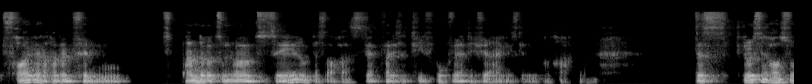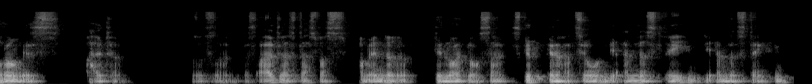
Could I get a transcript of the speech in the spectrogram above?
Freude daran empfinden, andere zu hören und zu sehen und das auch als sehr qualitativ hochwertig für ihr eigenes Leben betrachten. Das größte Herausforderung ist Alter sozusagen. Das Alter ist das, was am Ende den Leuten auch sagt. Es gibt Generationen, die anders reden, die anders denken.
